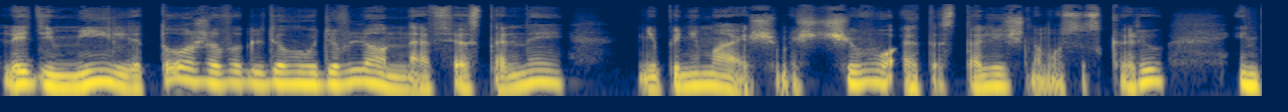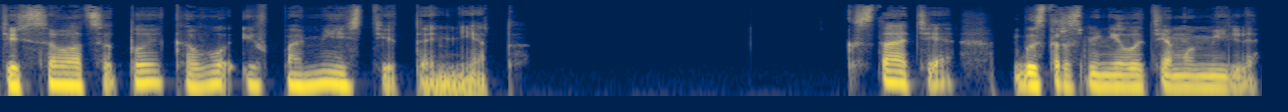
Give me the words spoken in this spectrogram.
леди Милли тоже выглядела удивленной, а все остальные — непонимающими, с чего это столичному соскарю интересоваться той, кого и в поместье-то нет. «Кстати», — быстро сменила тему Милли,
